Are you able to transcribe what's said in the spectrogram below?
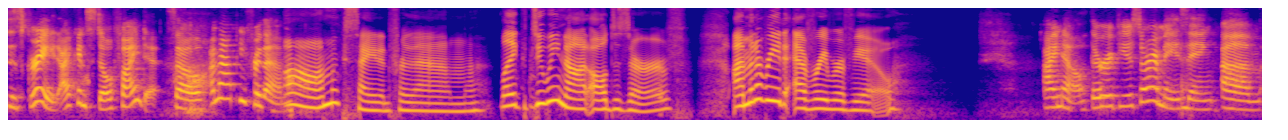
this is great i can still find it so i'm happy for them Oh, I'm excited for them. Like, do we not all deserve? I'm gonna read every review. i know the reviews are amazing um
